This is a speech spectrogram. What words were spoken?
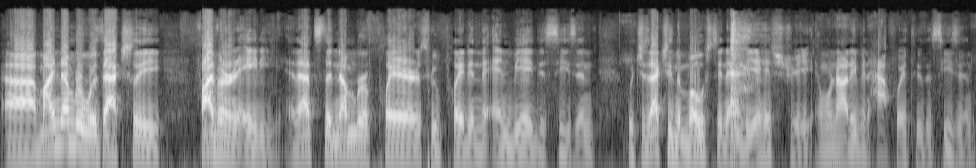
Uh, my number was actually 580, and that's the number of players who played in the NBA this season, which is actually the most in NBA history, and we're not even halfway through the season.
